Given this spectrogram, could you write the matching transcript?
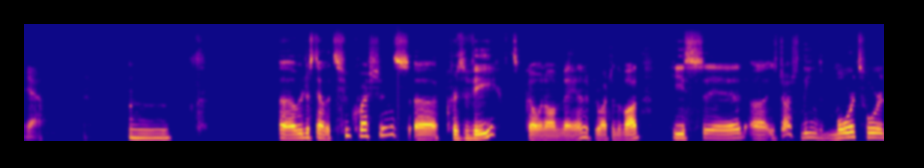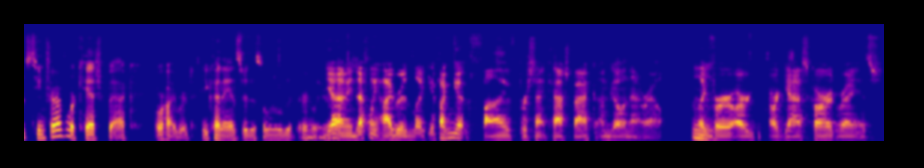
Yeah. Mm, uh, we're just down to two questions. Uh, Chris V, what's going on, man? If you're watching the VOD, he said, uh, "Is Josh leaned more towards team travel or cashback or hybrid?" You kind of answered this a little bit earlier. Yeah, I mean, definitely hybrid. Like, if I can get five percent cash back, I'm going that route. Like Hmm, for our our gas card, right? It's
